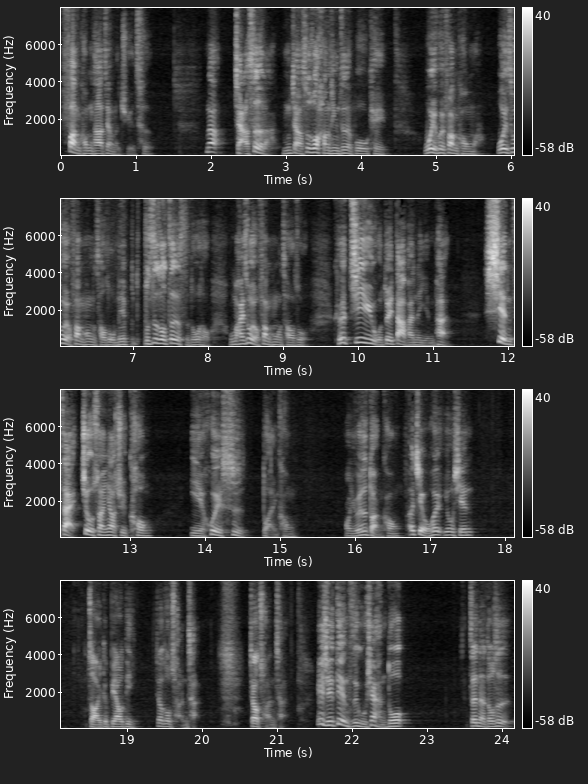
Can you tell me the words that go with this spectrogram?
放空它这样的决策。那假设啦，我们假设说行情真的不 OK，我也会放空嘛？我也是会有放空的操作。我们也不不是说这个死多头，我们还是会有放空的操作。可是基于我对大盘的研判。现在就算要去空，也会是短空，哦，也会是短空，而且我会优先找一个标的，叫做船产，叫船产，因为其实电子股现在很多真的都是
